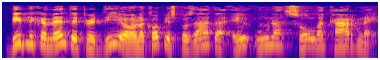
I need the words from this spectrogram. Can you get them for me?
Biblicamente per Dio una coppia sposata è una sola carne.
